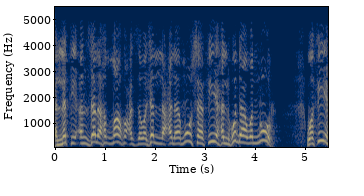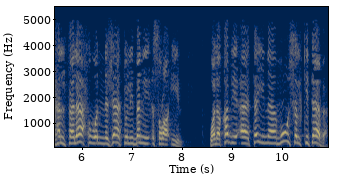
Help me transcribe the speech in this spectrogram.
التي أنزلها الله عز وجل على موسى فيها الهدى والنور وفيها الفلاح والنجاة لبني إسرائيل. ولقد آتينا موسى الكتاب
